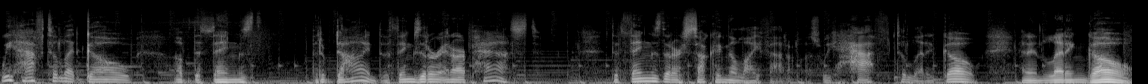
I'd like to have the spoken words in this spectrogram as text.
we have to let go of the things that have died, the things that are in our past, the things that are sucking the life out of us. We have to let it go. And in letting go,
